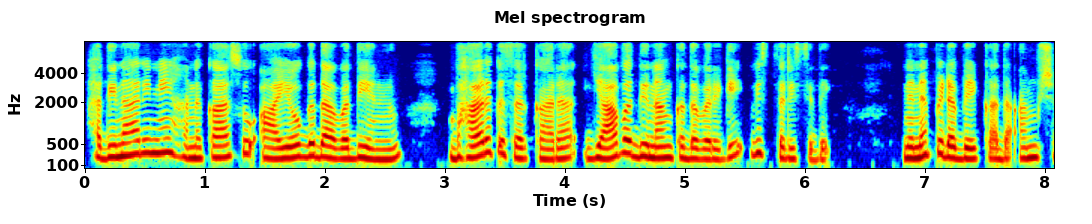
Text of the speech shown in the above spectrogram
ಹದಿನಾರನೇ ಹಣಕಾಸು ಆಯೋಗದ ಅವಧಿಯನ್ನು ಭಾರತ ಸರ್ಕಾರ ಯಾವ ದಿನಾಂಕದವರೆಗೆ ವಿಸ್ತರಿಸಿದೆ? ನೆನಪಿಡಬೇಕಾದ ಅಂಶ,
